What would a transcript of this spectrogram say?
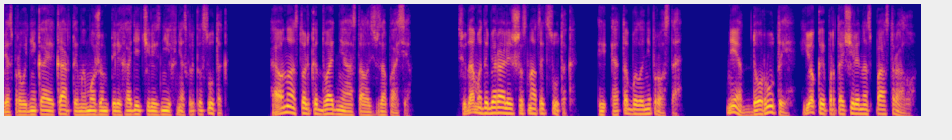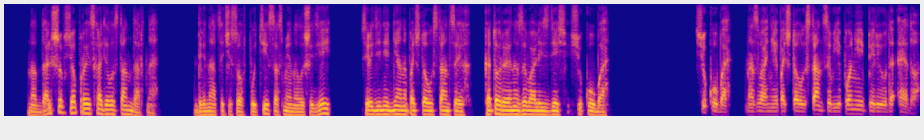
Без проводника и карты мы можем переходить через них несколько суток, а у нас только два дня осталось в запасе. Сюда мы добирались 16 суток, и это было непросто. Нет, до Руты Йокой протащили нас по астралу, но дальше все происходило стандартно. 12 часов пути со смены лошадей, в середине дня на почтовых станциях, которые назывались здесь Сюкуба. Сюкуба — название почтовых станций в Японии периода Эдо.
